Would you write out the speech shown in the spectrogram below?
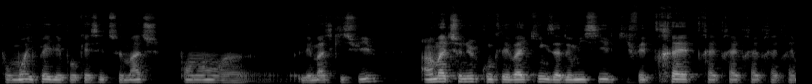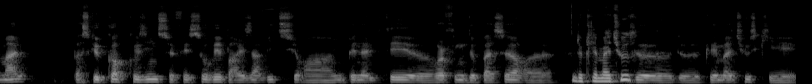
pour moi, il paye les pots cassés de ce match pendant les matchs qui suivent. Un match nul contre les Vikings à domicile qui fait très très très très très très mal parce que Cork Cousins se fait sauver par les arbitres sur un- une pénalité euh, roughing the passer euh, De Clay Matthews. de, de Clay Matthews qui est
